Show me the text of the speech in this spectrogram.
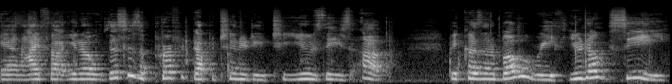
And I thought, you know, this is a perfect opportunity to use these up because in a bubble wreath, you don't see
